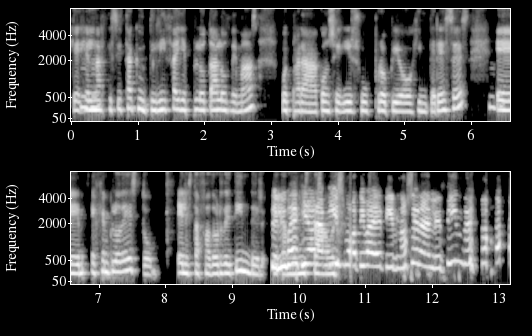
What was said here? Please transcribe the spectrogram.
que es el narcisista que utiliza y explota a los demás pues, para conseguir sus propios intereses. Eh, ejemplo de esto, el estafador de Tinder. Te lo iba a decir ahora mismo, te iba a decir, no será el de Tinder.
